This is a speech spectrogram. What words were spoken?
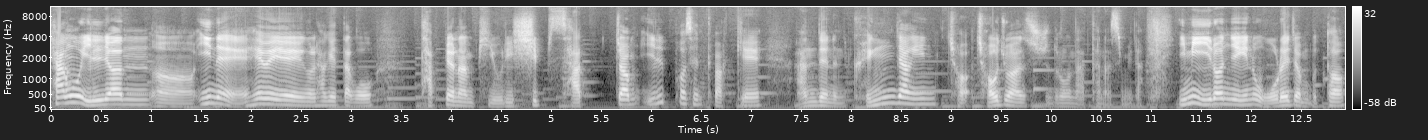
향후 1년 어, 이내에 해외여행을 하겠다고 답변한 비율이 14.1%밖에 안 되는 굉장히 저, 저조한 수준으로 나타났습니다. 이미 이런 얘기는 오래전부터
